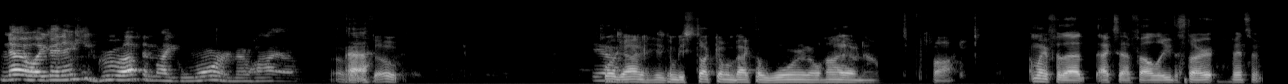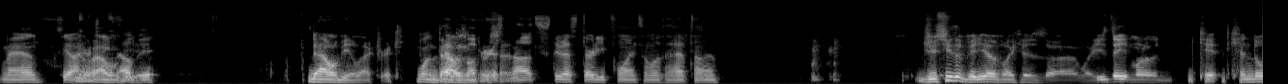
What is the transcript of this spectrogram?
No, like I think he grew up in like Warren, Ohio. Okay, Ah. dope. Yeah. Poor guy. He's gonna be stuck going back to Warren, Ohio now. Fuck. I'm waiting for that XFL league to start. Vince McMahon. See how No, entertaining that that'll be. be- That will be electric. One thousand percent. nuts. Dude has 30 points was at halftime. Did you see the video of like his? uh What he's dating one of the Ki- Kendall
